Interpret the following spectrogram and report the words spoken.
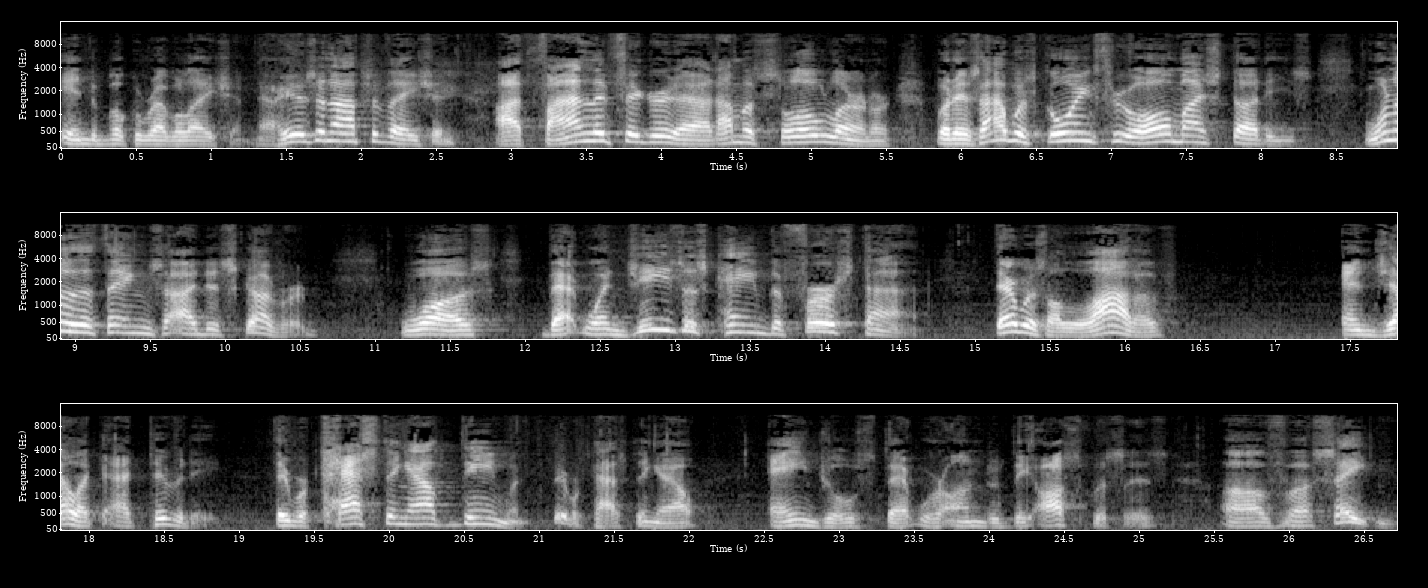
in the book of Revelation. Now, here's an observation. I finally figured out, I'm a slow learner, but as I was going through all my studies, one of the things I discovered was that when Jesus came the first time, there was a lot of angelic activity. They were casting out demons. They were casting out angels that were under the auspices of uh, Satan.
